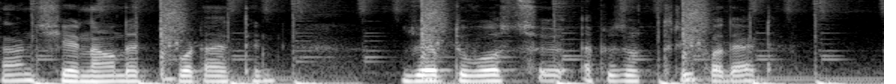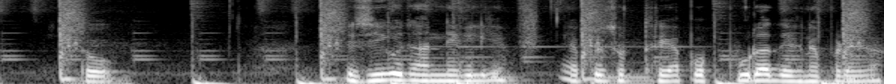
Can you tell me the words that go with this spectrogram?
can share now that what I think you have to watch episode three for that तो इसी को जानने के लिए एपिसोड थ्री आपको पूरा देखना पड़ेगा।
